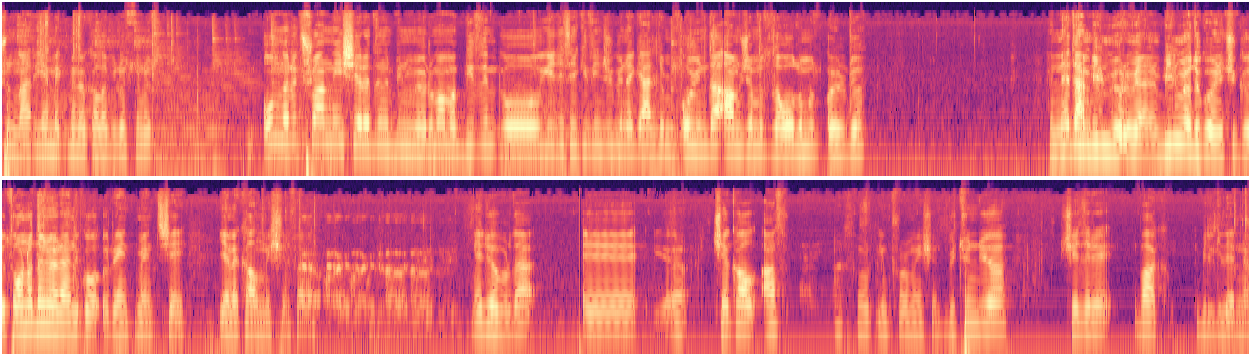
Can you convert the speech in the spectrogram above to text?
Şunlar yemek memek alabiliyorsunuz. Onların şu an ne işe yaradığını bilmiyorum ama bizim o 7-8. güne geldiğimiz oyunda amcamızla oğlumuz öldü. Neden bilmiyorum yani. Bilmiyorduk oyunu çünkü sonradan öğrendik o rentment şey yemek alma işini falan. Ne diyor burada? Ee, check all us for information. Bütün diyor şeyleri bak bilgilerine.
